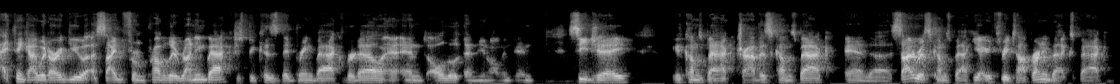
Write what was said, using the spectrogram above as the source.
I think I would argue, aside from probably running back, just because they bring back Verdell and, and all the, and you know, and, and CJ it comes back, Travis comes back, and uh, Cyrus comes back. You got your three top running backs back.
